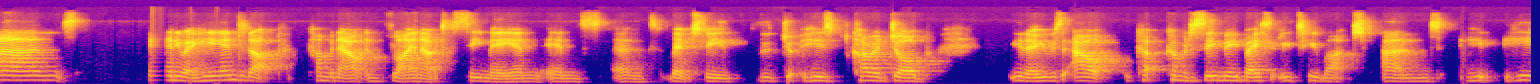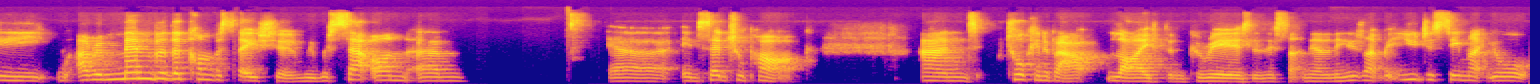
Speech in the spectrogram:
And anyway, he ended up coming out and flying out to see me, and and and eventually the, his current job, you know, he was out coming to see me basically too much. And he he, I remember the conversation. We were sat on um, uh, in Central Park and talking about life and careers and this that, and the other. And he was like but you just seem like you're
